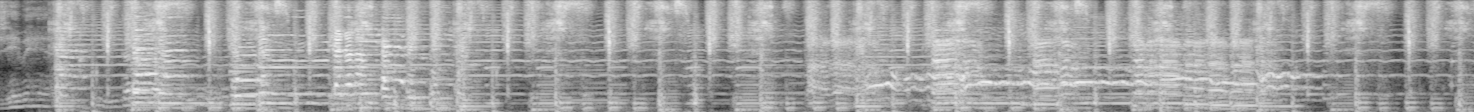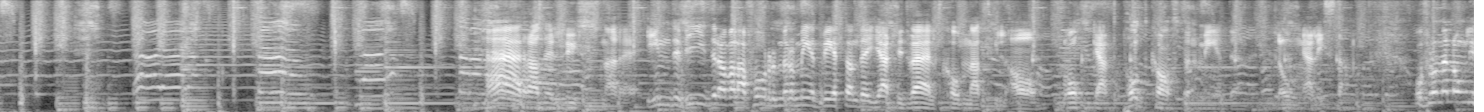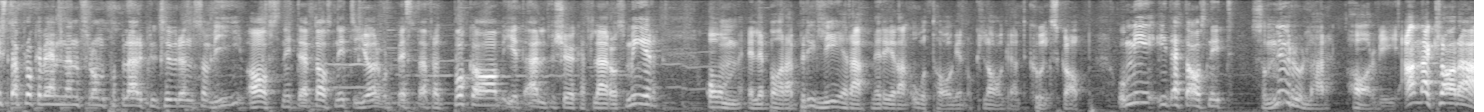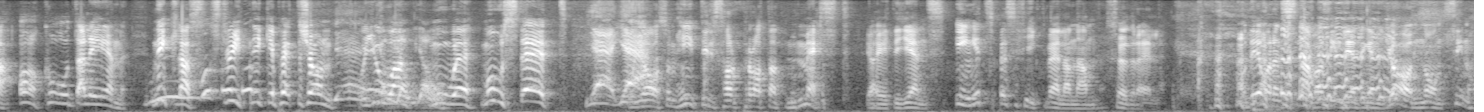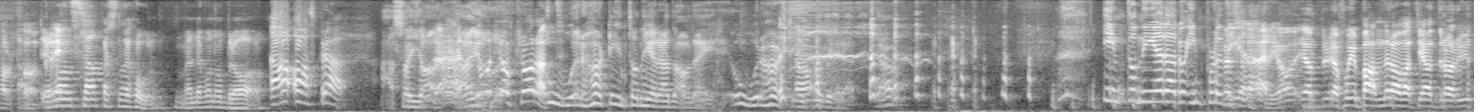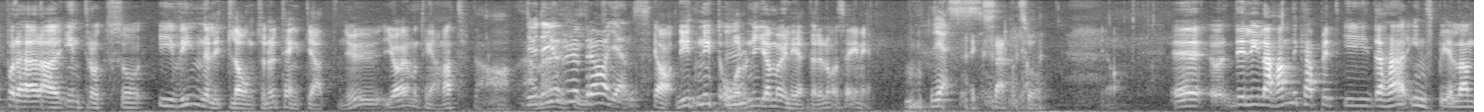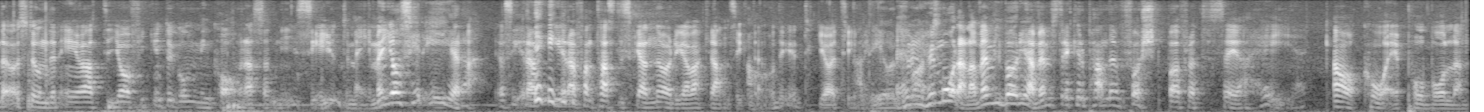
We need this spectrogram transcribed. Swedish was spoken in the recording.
Ärade lyssnare, individer av alla former och medvetande, hjärtligt välkomna till Avbockat, podcasten med den långa listan. Och från en lång lista plockar vi ämnen från populärkulturen som vi, avsnitt efter avsnitt, gör vårt bästa för att bocka av i ett ärligt försök att lära oss mer om, eller bara briljera med redan åtagen och lagrad kunskap. Och med i detta avsnitt, som nu rullar, har vi Anna-Klara AK Dahlén, Niklas Street-Nicke Pettersson och Johan Moe Mostedt! Och jag som hittills har pratat mest, jag heter Jens, inget specifikt mellannamn, Södra L. Och det var den snabbaste inledningen jag någonsin har Det var en förberett. snabb presentation, men det var nog bra. Ja, asbra. Alltså jag, Där, jag, det jag avklarat. oerhört imponerad av dig. Oerhört imponerad. Ja. Intonerad och Men imploderad. sådär, jag, jag, jag får ju banner av att jag drar ut på det här äh, introt så evinnerligt långt, så nu tänkte jag att nu gör jag någonting annat. Ja, Du, ja, det gjorde du bra Jens. Ja, det är ett nytt år och nya möjligheter, eller vad säger ni? Yes. Exakt så. Ja. Eh, det lilla handikappet i den här inspelande stunden är ju att jag fick ju inte igång min kamera så att ni ser ju inte mig. Men jag ser era. Jag ser era, era fantastiska, nördiga, vackra ansikten och det tycker jag är trevligt. Ja, det är hur, hur mår alla? Vem vill börja? Vem sträcker upp handen först bara för att säga hej? AK är på bollen.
